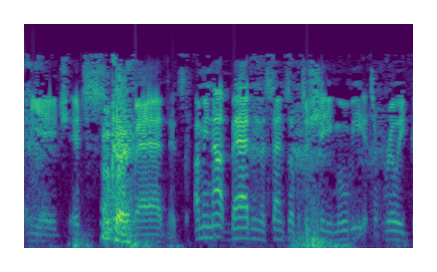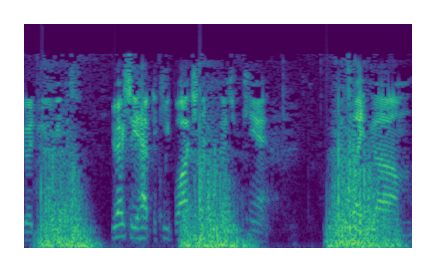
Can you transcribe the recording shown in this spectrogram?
any age. It's so Okay. bad. It's I mean not bad in the sense of it's a shitty movie. It's a really good movie. It's- you actually have to keep watching it because you can't. It's like um,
